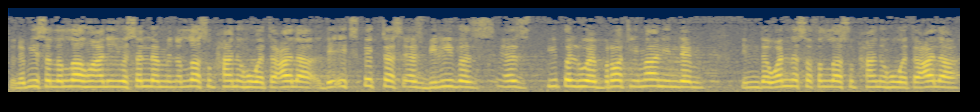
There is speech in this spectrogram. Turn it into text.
So Nabi sallallahu alayhi wa sallam and Allah subhanahu wa ta'ala, they expect us as believers, as people who have brought iman in them, in the oneness of Allah subhanahu wa ta'ala,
